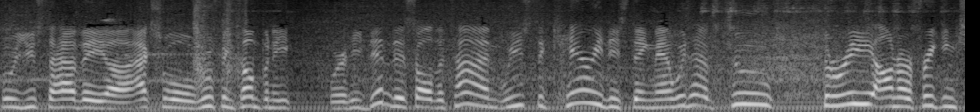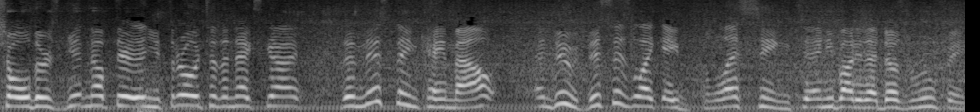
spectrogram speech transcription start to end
who used to have a uh, actual roofing company where he did this all the time, we used to carry this thing, man. We'd have two, three on our freaking shoulders, getting up there, then you throw it to the next guy. Then this thing came out, and dude, this is like a blessing to anybody that does roofing.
